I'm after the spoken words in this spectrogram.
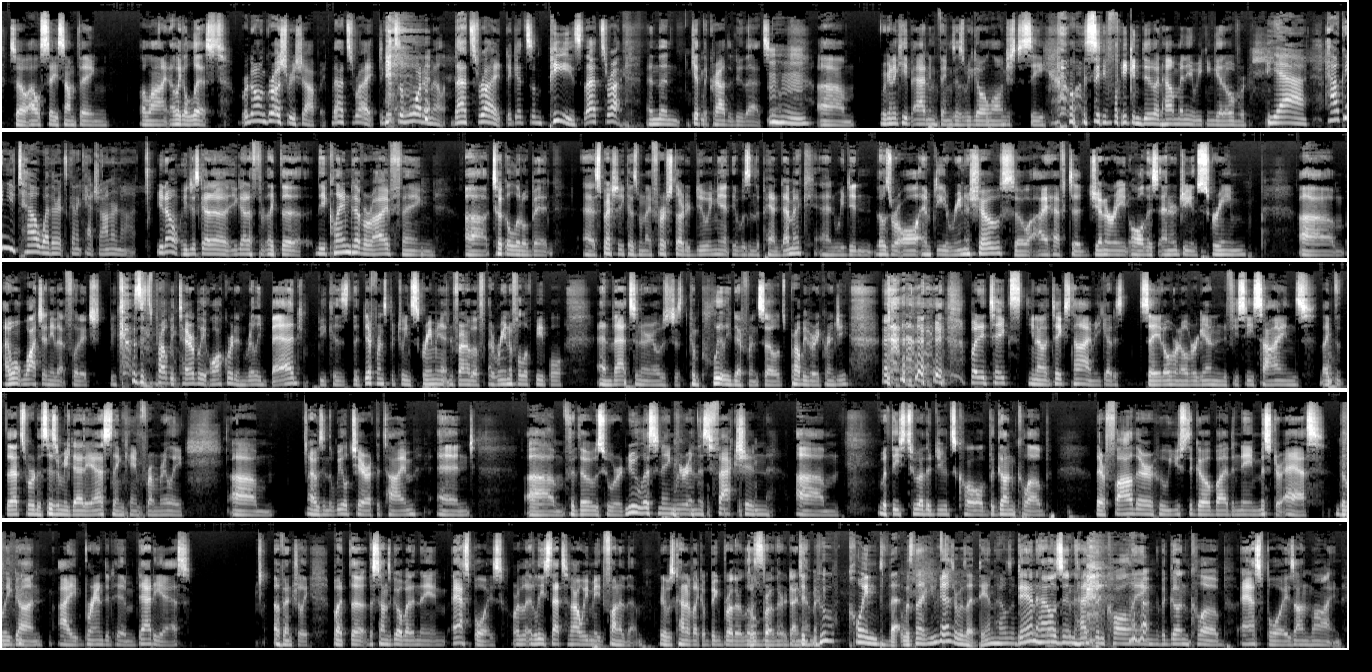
So I'll say something, a line like a list. We're going grocery shopping. That's right. To get some watermelon. That's right. To get some peas. That's right. And then get the crowd to do that. So Mm-hmm. um, we're gonna keep adding things as we go along, just to see see if we can do it, how many we can get over. Yeah. How can you tell whether it's going to catch on or not? You know, you just gotta you gotta th- like the the acclaimed have arrived thing uh, took a little bit, especially because when I first started doing it, it was in the pandemic, and we didn't. Those were all empty arena shows, so I have to generate all this energy and scream. Um, I won't watch any of that footage because it's probably terribly awkward and really bad. Because the difference between screaming it in front of an arena full of people and that scenario is just completely different. So it's probably very cringy. but it takes, you know, it takes time. You got to say it over and over again. And if you see signs, like th- that's where the scissor me daddy ass thing came from, really. Um, I was in the wheelchair at the time. And um, for those who are new listening, we were in this faction um, with these two other dudes called the Gun Club. Their father, who used to go by the name Mr. Ass, Billy Gunn, I branded him Daddy Ass. eventually. But the the sons go by the name Ass Boys, or at least that's how we made fun of them. It was kind of like a big brother little Was- brother Did, dynamic. who coined that? Was that you guys or was that Danhausen? Danhausen had been calling the gun club ass boys online.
